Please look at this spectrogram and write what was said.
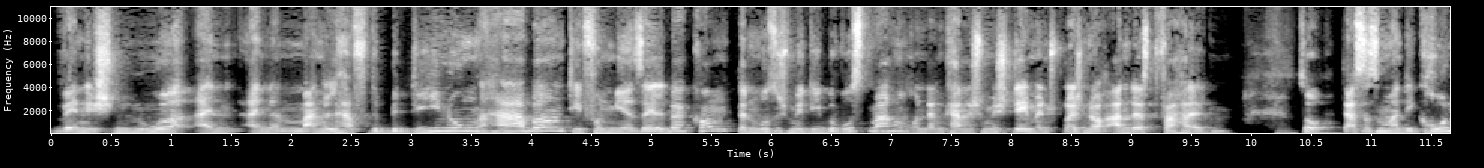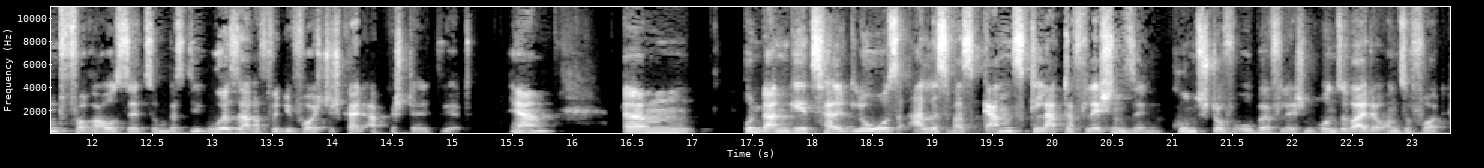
Wenn ich nur ein, eine mangelhafte Bedienung habe, die von mir selber kommt, dann muss ich mir die bewusst machen und dann kann ich mich dementsprechend auch anders verhalten. Mhm. So, das ist mal die Grundvoraussetzung, dass die Ursache für die Feuchtigkeit abgestellt wird. Ja, ähm, und dann geht's halt los, alles, was ganz glatte Flächen sind, Kunststoffoberflächen und so weiter und so fort.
